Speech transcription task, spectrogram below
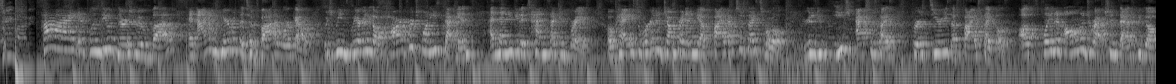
Hi, it's Lindsay with Nourish Move Love, and I am here with a Tabata workout, which means we are gonna go hard for 20 seconds, and then you get a 10 second break, okay? So we're gonna jump right in, we have five exercises total. You're gonna do each exercise for a series of five cycles. I'll explain it all in the directions as we go,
